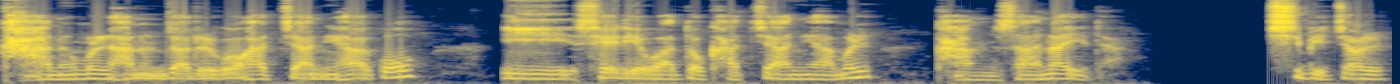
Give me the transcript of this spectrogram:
간음을 하는 자들과 같지 아니하고 이 세리와도 같지 아니함을 감사하나이다. 12절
